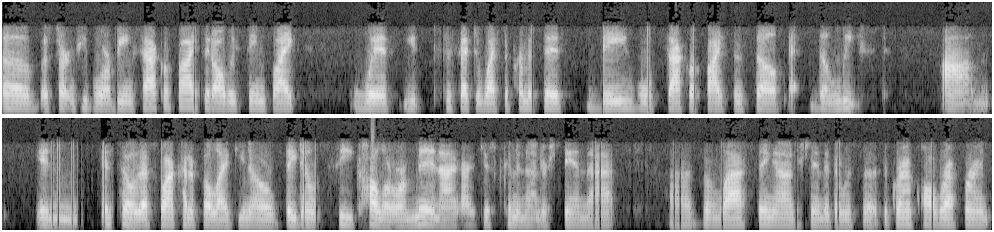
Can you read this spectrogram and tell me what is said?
of a certain people are being sacrificed, it always seems like with suspected white supremacists, they will sacrifice themselves the least. Um, and and so that's why I kind of feel like you know they don't see color or men. I, I just couldn't understand that. Uh, the last thing I understand that there was the, the grandpa reference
